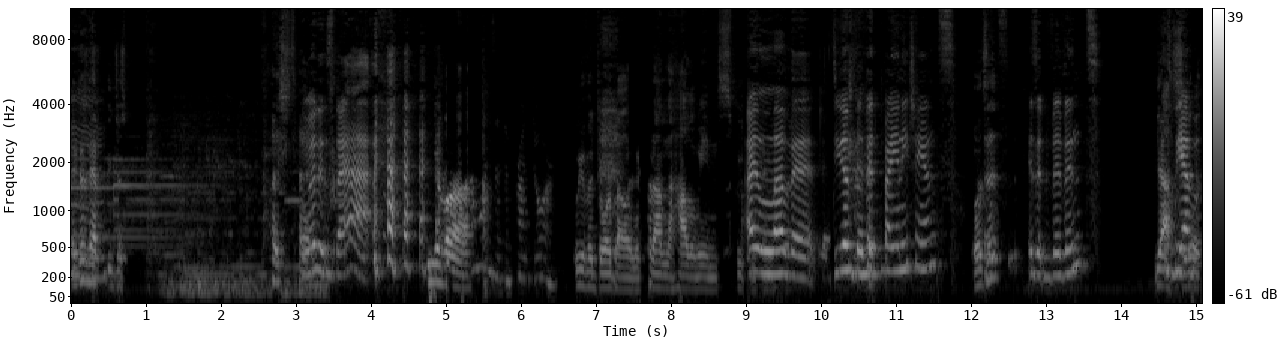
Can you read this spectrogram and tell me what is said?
It doesn't have to be just price tag. What is that? we have a someone's at the front door. We have a doorbell and we put on the Halloween spooky. I thing. love it. Do you have Vivint by any chance? What's it? Is it Vivint? Yes. We have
